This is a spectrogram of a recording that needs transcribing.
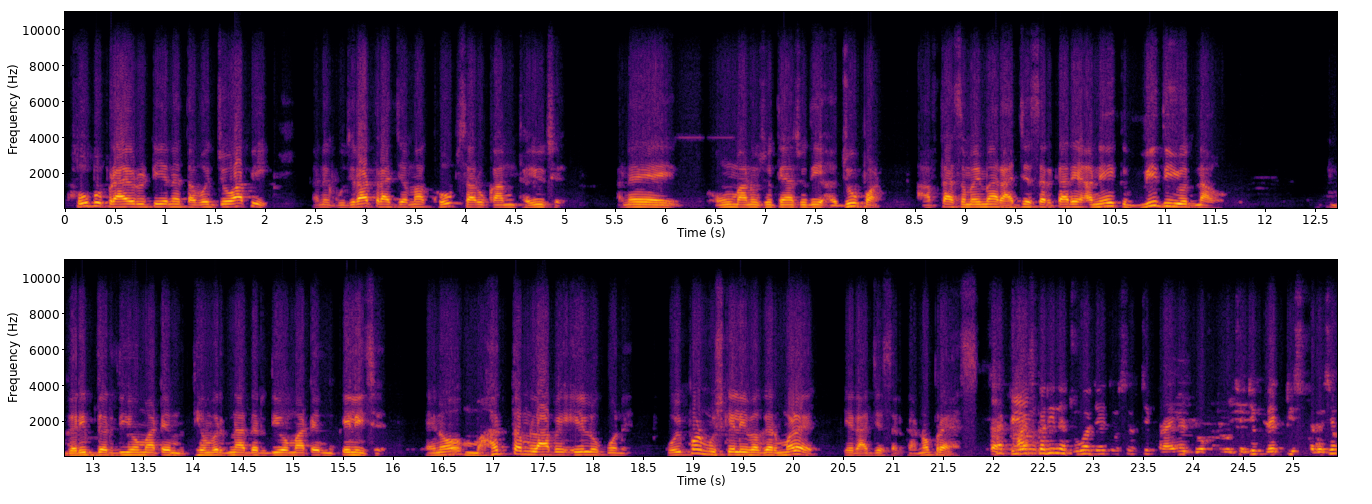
ખૂબ પ્રાયોરિટી અને તવજ્જો આપી અને ગુજરાત રાજ્યમાં ખૂબ સારું કામ થયું છે. અને હું માનું છું ત્યાં સુધી હજુ પણ આવતા સમયમાં રાજ્ય સરકારે અનેકવિધ યોજનાઓ ગરીબ દર્દીઓ માટે, મધ્યમ વર્ગના દર્દીઓ માટે મૂકેલી છે. એનો મહત્તમ લાભ એ લોકોને કોઈ પણ મુશ્કેલી વગર મળે એ રાજ્ય સરકારનો પ્રયાસ. ખાસ કરીને જોવા જાય તો સર જે પ્રાઇવેટ ડોક્ટરો છે જે પ્રેક્ટિસ કરે છે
